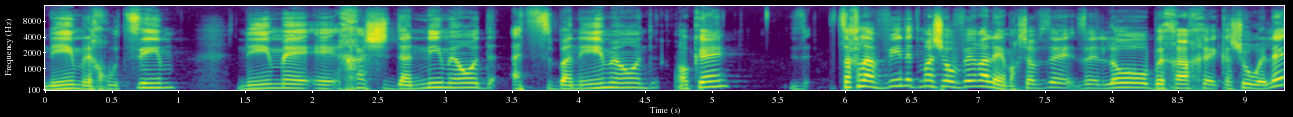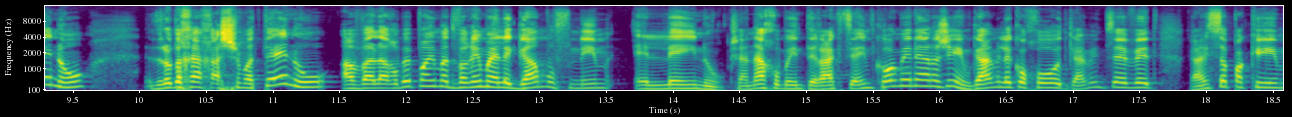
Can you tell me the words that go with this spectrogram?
נהיים לחוצים, נהיים אה, אה, חשדנים מאוד, עצבניים מאוד, אוקיי? צריך להבין את מה שעובר עליהם. עכשיו, זה, זה לא בהכרח אה, קשור אלינו, זה לא בהכרח אשמתנו, אבל הרבה פעמים הדברים האלה גם מופנים אלינו, כשאנחנו באינטראקציה עם כל מיני אנשים, גם עם לקוחות, גם עם צוות, גם עם ספקים,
